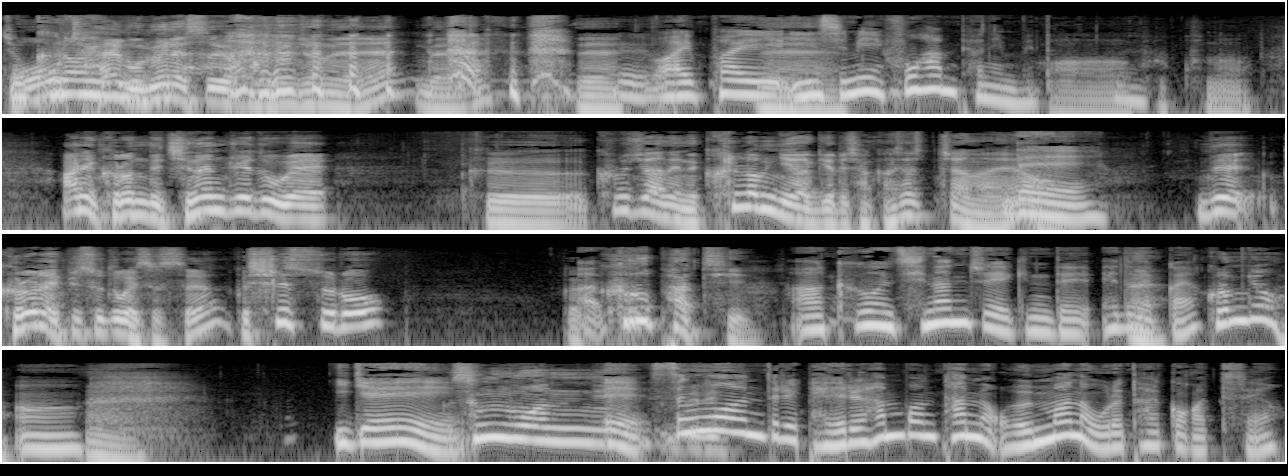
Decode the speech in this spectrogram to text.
좀 오, 그런 잘 모면했어요, 방금 전에. 네. 네. 네, 와이파이 네. 인심이 후한 편입니다. 아, 그렇구나. 아니, 그런데 지난 주에도 왜, 그, 크루즈 안에 있는 클럽 이야기를 잠깐 하셨잖아요. 네. 근데 그런 에피소드가 있었어요? 그 실수로, 그 아, 크루 파티. 아 그건 지난주 얘기인데 해도 네. 될까요? 그럼요. 어 네. 이게 승무원이. 네, 승무원들이 배를 한 번 타면 얼마나 오래 탈 것 같으세요?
